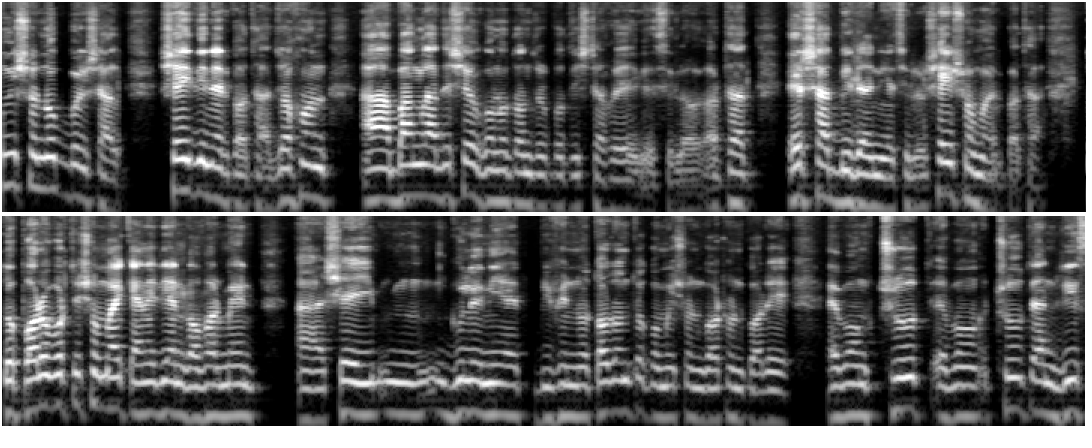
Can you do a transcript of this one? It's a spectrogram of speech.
উনিশশো নব্বই সাল সেই দিনের কথা, যখন বাংলাদেশেও গণতন্ত্র প্রতিষ্ঠা হয়ে গেছিল, অর্থাৎ এরশাদ বিদায় নিয়েছিল, সেই সময়ের কথা। তো পরবর্তী সময় ক্যানাডিয়ান গভর্নমেন্ট সেই গুলি নিয়ে বিভিন্ন তদন্ত কমিশন গঠন করে এবং ট্রুথ এবং ট্রুথ অ্যান্ড রিস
